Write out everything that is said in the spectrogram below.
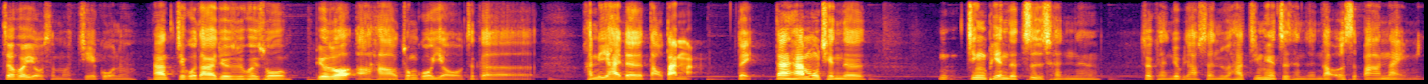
这会有什么结果呢？那结果大概就是会说，比如说啊，好，中国有这个很厉害的导弹嘛，对，但是它目前的嗯晶片的制程呢，这可能就比较深入，它晶片的制程只能到二十八纳米，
